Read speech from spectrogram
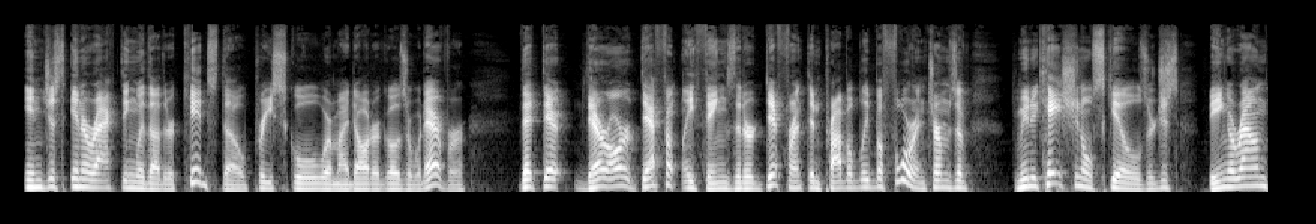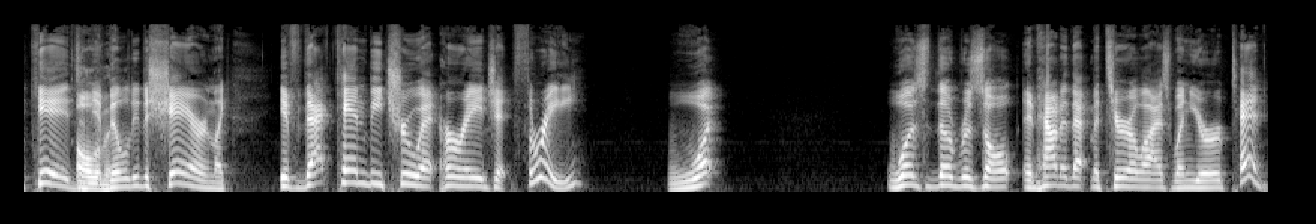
in just interacting with other kids, though, preschool where my daughter goes or whatever, that there there are definitely things that are different than probably before in terms of communicational skills or just being around kids All and the it. ability to share. And like, if that can be true at her age at three, what was the result and how did that materialize when you're 10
